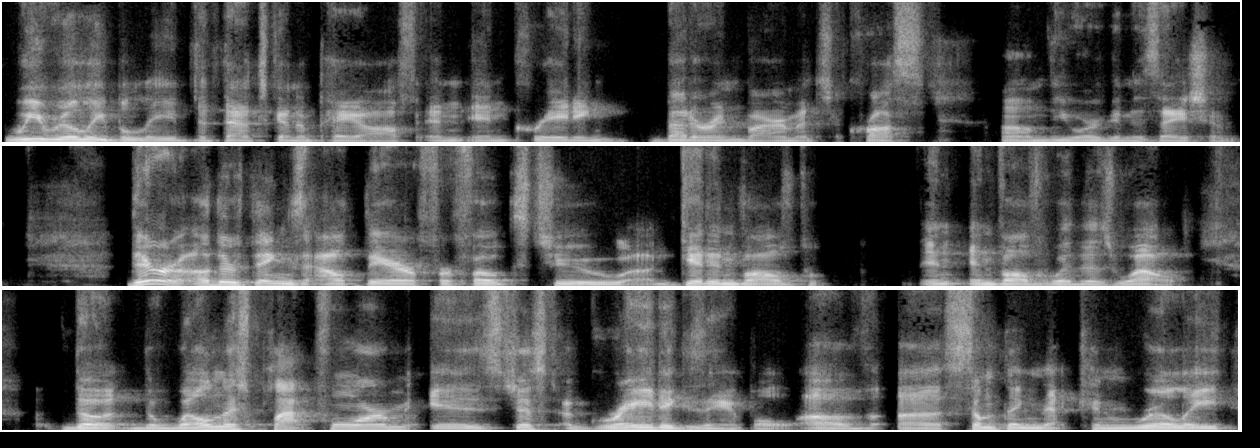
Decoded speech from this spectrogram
we really believe that that's going to pay off in, in creating better environments across um, the organization. There are other things out there for folks to uh, get involved in, involved with as well the the wellness platform is just a great example of uh, something that can really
